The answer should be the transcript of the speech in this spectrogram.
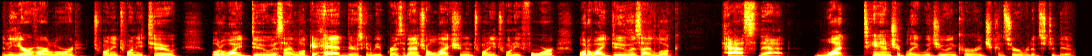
in the year of our Lord 2022? What do I do as I look ahead? There's going to be a presidential election in 2024. What do I do as I look past that? What tangibly would you encourage conservatives to do?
